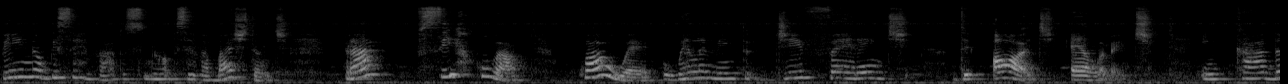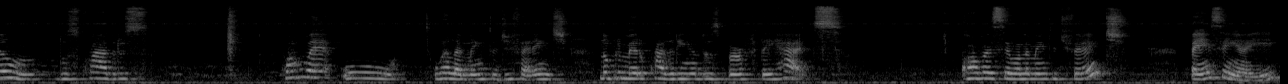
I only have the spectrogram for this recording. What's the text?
bem observado, sim, observar bastante, para circular qual é o elemento diferente, the odd element, em cada um dos quadros. Qual é o, o elemento diferente no primeiro quadrinho dos birthday hats? Qual vai ser o elemento diferente? Pensem aí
